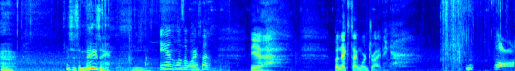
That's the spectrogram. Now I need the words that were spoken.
This is amazing. Mm. And was it worth it? Yeah. But next time we're driving. Oh.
